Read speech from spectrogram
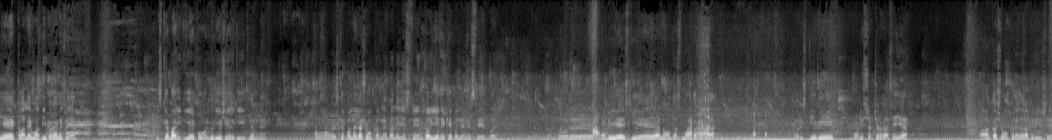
ये काले मादीपुरों में से है। इसके भाई की एक और वीडियो शेयर की थी हमने। तो इसके पल्ले का शौक कर लें पहले, ये स्ट्रेल पर, ये देखें पल्ले में स्ट्रेल पर। और अभी ये इसकी एज है, नौ दस माह का बच्चा है। और इसकी भी बॉडी स्ट्रक्चर वैसे ही है। आँख का शौक करें ज़रा करीब से।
